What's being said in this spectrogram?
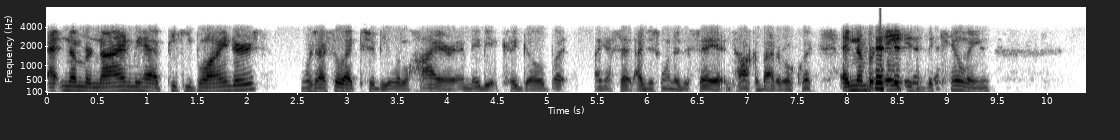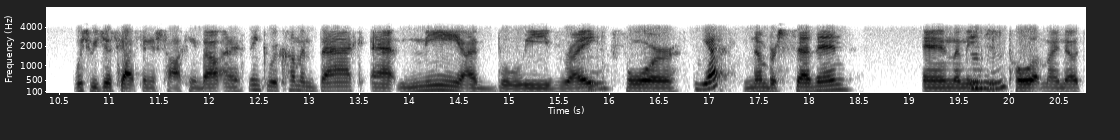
At number 9, we have Peaky Blinders, which I feel like should be a little higher, and maybe it could go, but like I said, I just wanted to say it and talk about it real quick. And number 8 is The Killing which we just got finished talking about, and I think we're coming back at me, I believe, right mm-hmm. for yep. number seven. And let me mm-hmm. just pull up my notes.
